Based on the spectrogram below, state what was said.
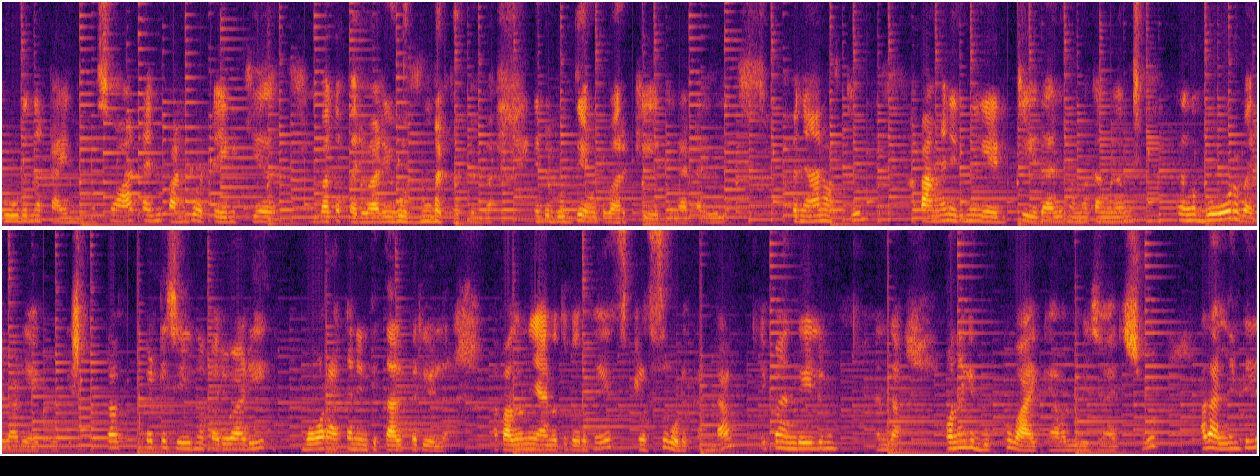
കൂടുന്ന ടൈമാണ് സോ ആ ടൈമിൽ പണ്ട് തൊട്ടേ എനിക്ക് ഇതൊക്കെ പരിപാടികളൊന്നും പറ്റത്തില്ല. എന്റെ ബുദ്ധി അങ്ങോട്ട് വർക്ക് ചെയ്യത്തില്ല ആ ടൈമിൽ അപ്പം ഞാൻ ഓർത്തു അപ്പം അങ്ങനെ ഇരുന്ന് എഡിറ്റ് ചെയ്താൽ നമുക്കങ്ങ് അങ്ങ് ബോറ് പരിപാടിയായിപ്പോയി ഇഷ്ടപ്പെട്ട് ചെയ്യുന്ന പരിപാടി ബോറാക്കാൻ എനിക്ക് താല്പര്യമില്ല. അപ്പം അതുകൊണ്ട് ഞാനൊത്ത് വെറുതെ സ്ട്രെസ്സ് കൊടുക്കണ്ട. ഇപ്പം എന്തെങ്കിലും എന്താ ഒന്നെങ്കിൽ ബുക്ക് വായിക്കാമെന്ന് വിചാരിച്ചു. അതല്ലെങ്കിൽ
